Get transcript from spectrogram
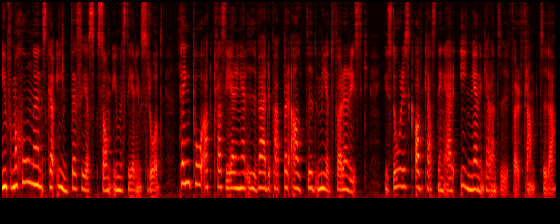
Informationen ska inte ses som investeringsråd. Tänk på att placeringar i värdepapper alltid medför en risk. Historisk avkastning är ingen garanti för framtida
